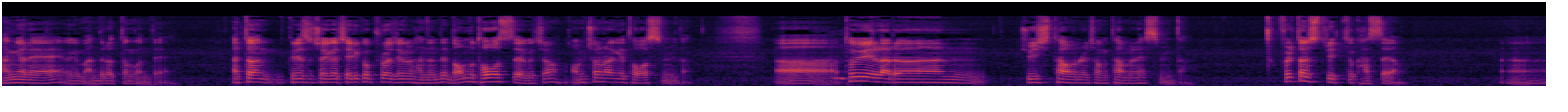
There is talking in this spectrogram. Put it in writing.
작년에 만들었던 건데. 하여튼 그래서 저희가 제리코 프로젝트를 갔는데 너무 더웠어요. 그죠? 엄청나게 더웠습니다. 아, 토요일 날은 주이시타운을 정탐을 했습니다. 풀턴 스트리트도 갔어요. 아,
